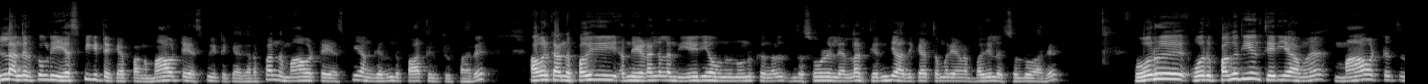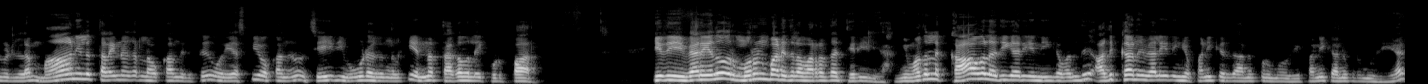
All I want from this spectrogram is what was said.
இல்லை அங்கே இருக்கக்கூடிய எஸ்பி கிட்ட கேட்பாங்க. மாவட்ட எஸ்பி கிட்ட கேட்குறப்ப அந்த மாவட்ட எஸ்பி அங்கேருந்து பார்த்துக்கிட்டு இருப்பார். அவருக்கு அந்த பகுதி அந்த இடங்கள் அந்த ஏரியா ஒன்று நுணுக்கங்கள் இந்த சூழல் எல்லாம் தெரிஞ்சு அதுக்கேற்ற மாதிரியான பதிலை சொல்லுவார். ஒரு ஒரு பகுதியும் தெரியாமல் மாவட்டத்தினுடைய மாநில தலைநகரில் உட்காந்துக்கிட்டு ஒரு எஸ்பி உட்காந்து செய்தி ஊடகங்களுக்கு என்ன தகவலை கொடுப்பார்? இது வேற ஏதோ ஒரு முரண்பாடு இதில் வர்றதா தெரியலையா? நீ முதல்ல காவல் அதிகாரியை நீங்கள் வந்து அதுக்கான வேலையை நீங்கள் பணிக்கிறது அனுப்பணும் மொழி பணிக்கு அனுப்பணும் மொழிய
